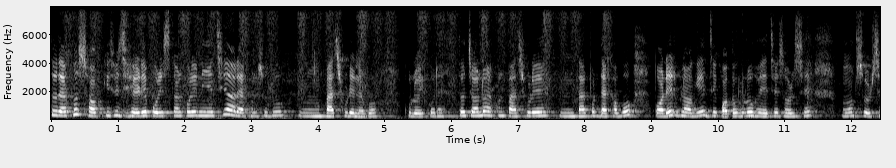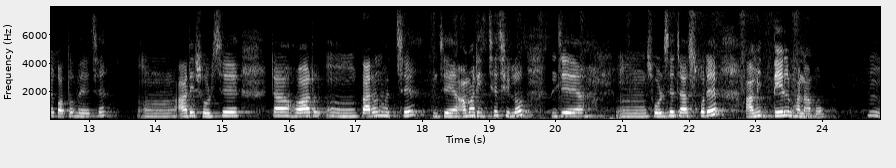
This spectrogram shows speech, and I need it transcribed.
তো দেখো সব কিছু ঝেড়ে পরিষ্কার করে নিয়েছি আর এখন শুধু উম, পা ছুঁড়ে নেব কুলোই করে। তো চলো এখন পা ছুঁড়ে তারপর দেখাবো পরের ব্লগে যে কতগুলো হয়েছে সর্ষে মোট সর্ষে কত হয়েছে। আর এই সর্ষেটা হওয়ার কারণ হচ্ছে যে আমার ইচ্ছে ছিল যে সর্ষে চাষ করে আমি তেল বানাবো। হুম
